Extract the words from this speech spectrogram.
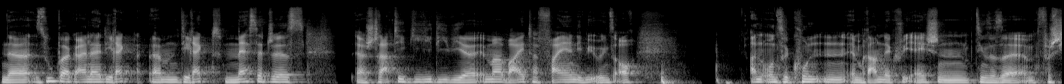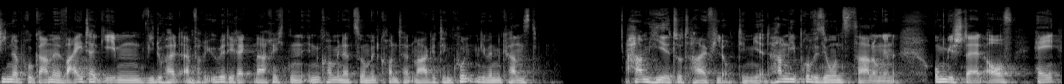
eine super geile Direct, ähm, Direct Messages äh, Strategie, die wir immer weiter feilen, die wir übrigens auch an unsere Kunden im Rahmen der Creation bzw. verschiedener Programme weitergeben, wie du halt einfach über Direktnachrichten in Kombination mit Content Marketing Kunden gewinnen kannst haben hier total viel optimiert, haben die Provisionszahlungen umgestellt auf, hey,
